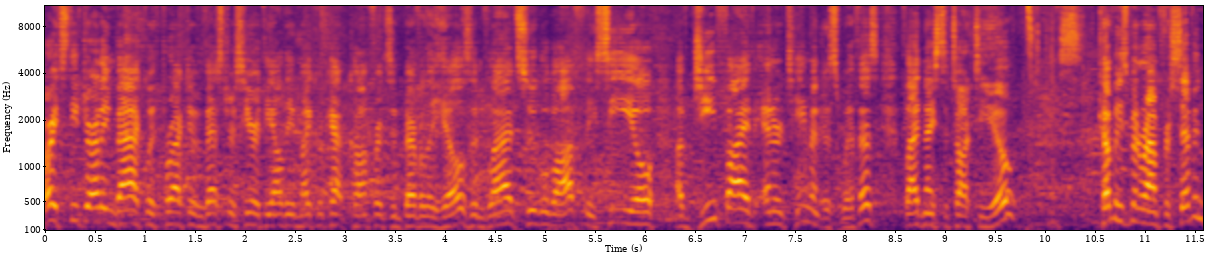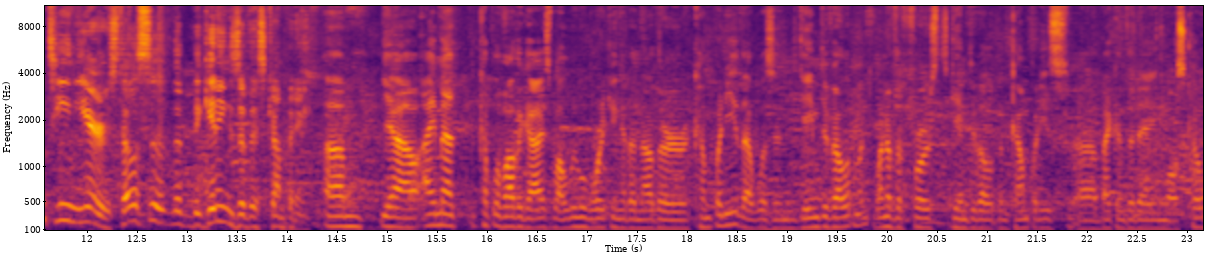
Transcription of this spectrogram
All right, Steve Darling back with Proactive Investors here at the LD Microcap Conference in Beverly Hills, and Vlad Suglobov, the CEO of G5 Entertainment, is with us. Vlad, nice to talk to you. Company's been around for 17 years. Tell us uh, the beginnings of this company. Um, yeah, I met a couple of other guys while we were working at another company that was in game development, one of the first game development companies uh, back in the day in Moscow.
